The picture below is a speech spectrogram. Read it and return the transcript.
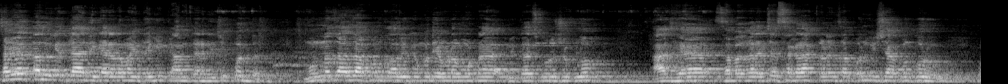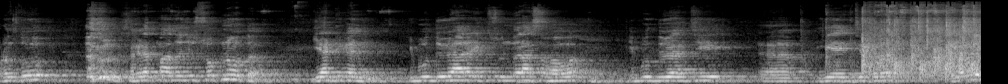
सगळ्याच तालुक्यातल्या अधिकाऱ्याला माहिती आहे की काम करण्याची पद्धत. म्हणूनच आज आपण तालुक्यामध्ये एवढा मोठा विकास करू शकलो. आज ह्या सभागाराच्या सगळ्या कडेचा पण विषय आपण करू. परंतु सगळ्यात माझं जे स्वप्न होतं या ठिकाणी की बुद्धविहार एक सुंदर असं व्हावं की बुद्धविहारची हे चित्र यामध्ये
